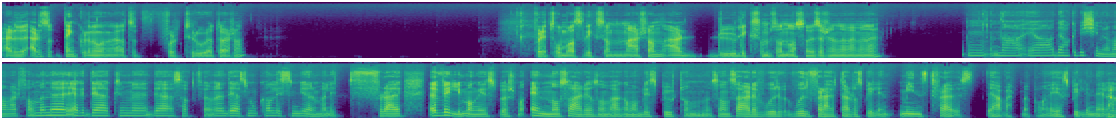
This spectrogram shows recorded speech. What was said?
er det, er det tenker du noen ganger at folk tror at du er sånn? Fordi Thomas liksom er sånn, er du liksom sånn også, hvis du skjønner hva jeg mener? Mm, Nei, ja, det har ikke bekymra meg, i hvert fall. Men eh, jeg, det, er ikke, det har jeg sagt før, men det som kan liksom gjøre meg litt flau Det er veldig mange spørsmål. Ennå så er det jo sånn hver gang man blir spurt om sånn, så er det hvor, hvor flaut er det å spille inn? Minst flauest jeg har vært med på i å spille inn i Ja.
